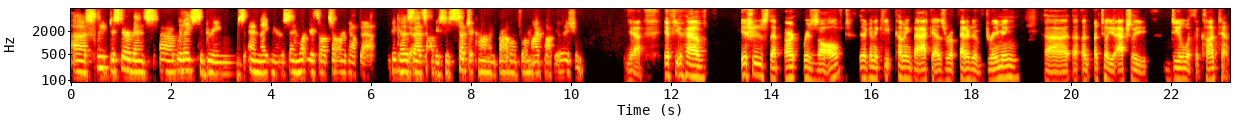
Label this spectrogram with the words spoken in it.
uh, sleep disturbance uh, relates to dreams and nightmares and what your thoughts are about that because yeah. that's obviously such a common problem for my population. Yeah. If you have issues that aren't resolved they're going to keep coming back as repetitive dreaming uh, un- until you actually deal with the content.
